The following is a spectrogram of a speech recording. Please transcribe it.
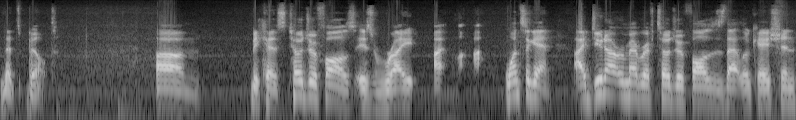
that's built. Um, because Tojo Falls is right. I, I, once again, I do not remember if Tojo Falls is that location,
